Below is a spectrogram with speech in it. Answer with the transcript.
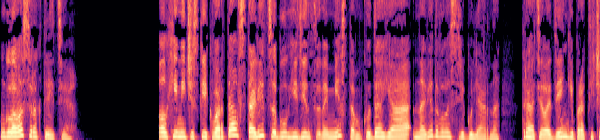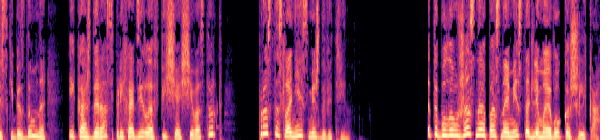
Глава 43. Алхимический квартал в столице был единственным местом, куда я наведывалась регулярно, тратила деньги практически бездумно и каждый раз приходила в пищащий восторг, просто слоняясь между витрин. Это было ужасно опасное место для моего кошелька,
